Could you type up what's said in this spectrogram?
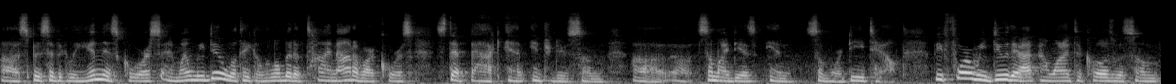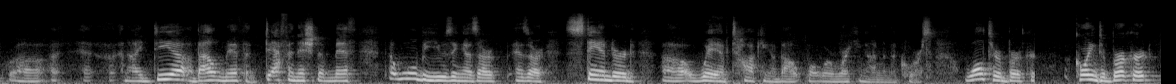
uh, specifically in this course. And when we do, we'll take a little bit of time out of our course, step back and introduce some, uh, some ideas in some more detail. Before we do that, I wanted to close with some uh, an idea about myth, a definition of myth that we'll be using as our as our standard uh, way of talking about what we're working on in the course. Walter Burkert, according to Burkert,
